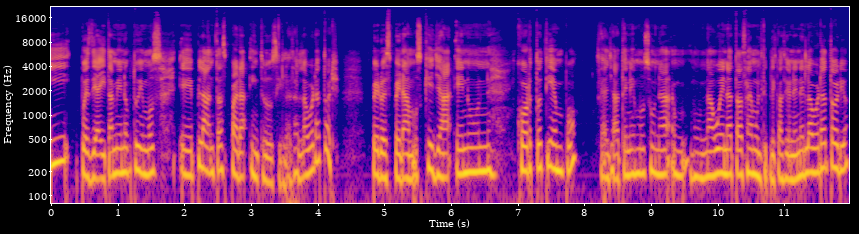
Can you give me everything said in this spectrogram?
Y pues de ahí también obtuvimos eh, plantas para introducirlas al laboratorio. Pero esperamos que ya en un corto tiempo, o sea, ya tenemos una, una buena tasa de multiplicación en el laboratorio,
